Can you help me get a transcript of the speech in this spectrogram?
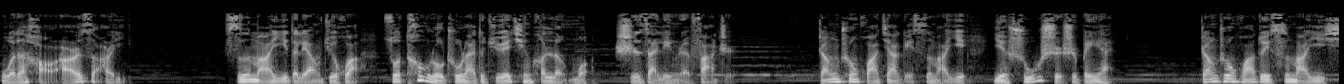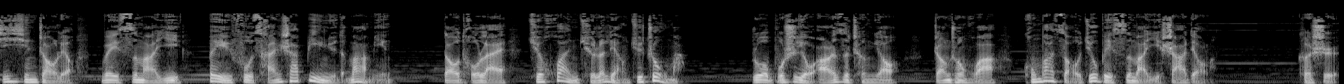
我的好儿子而已。”司马懿的两句话所透露出来的绝情和冷漠，实在令人发指。张春华嫁给司马懿，也属实是悲哀。张春华对司马懿悉心照料，为司马懿背负残杀婢女的骂名，到头来却换取了两句咒骂。若不是有儿子撑腰，张春华恐怕早就被司马懿杀掉了。可是，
